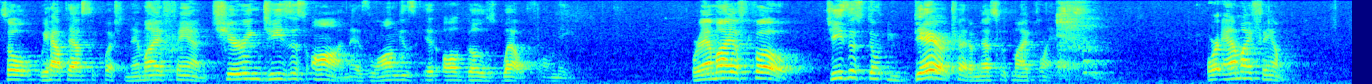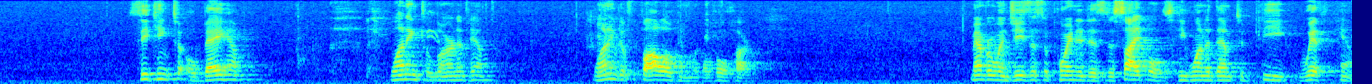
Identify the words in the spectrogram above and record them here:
So we have to ask the question Am I a fan cheering Jesus on as long as it all goes well for me? Or am I a foe? Jesus, don't you dare try to mess with my plans. Or am I family? Seeking to obey him, wanting to learn of him, wanting to follow him with a whole heart. Remember when Jesus appointed his disciples, he wanted them to be with him.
